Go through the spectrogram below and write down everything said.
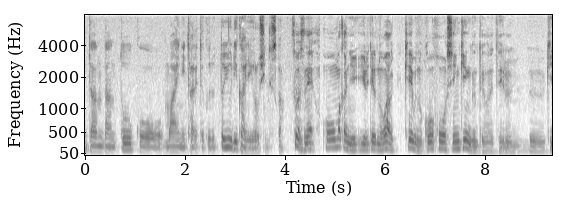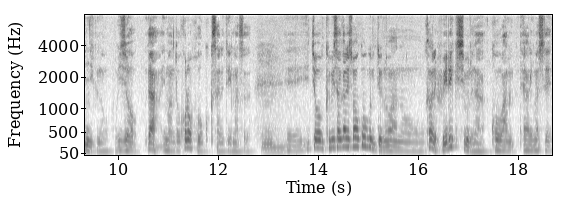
だんだんとこう前に垂れてくるという理解でよろしいんですか？そうですね。大まかに言れているのは頸部の後方心筋群と言われている筋肉の異常が今のところ報告されています、えー、一応首下がり症候群というのはあのかなりフレキシブルな口腕でありまして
